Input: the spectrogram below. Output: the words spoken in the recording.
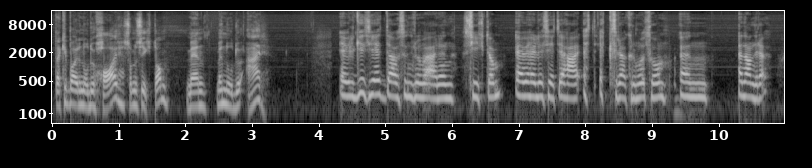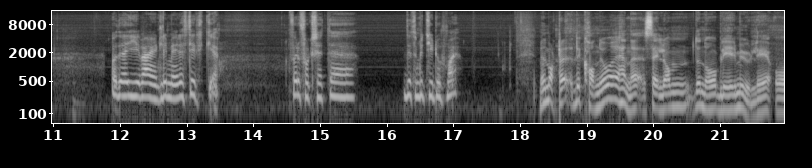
Det er ikke bare noe du har som en sykdom, men, men noe du er. Jeg vil ikke si at Downs syndrom er en sykdom. Jeg vil heller si at jeg har et ekstra kromosom enn en andre. Og det gir meg egentlig mer styrke for å fortsette det som betyr noe for meg. Men Marte, det kan jo hende, selv om det nå blir mulig å,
